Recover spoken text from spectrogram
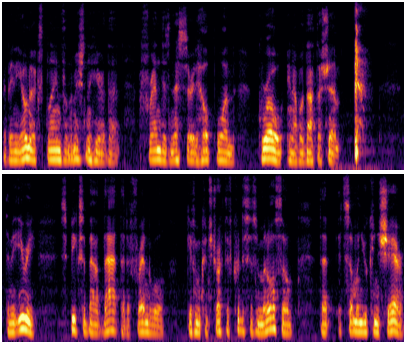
Rabbi Yonah explains on the Mishnah here that a friend is necessary to help one grow in Avodat Hashem. the Meiri speaks about that, that a friend will give him constructive criticism, but also that it's someone you can share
